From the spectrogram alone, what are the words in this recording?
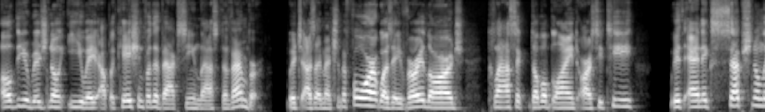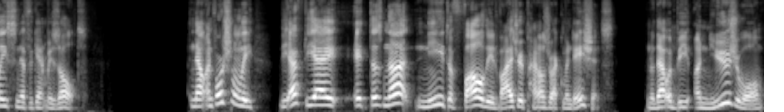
of the original EUA application for the vaccine last November, which as I mentioned before was a very large classic double-blind RCT with an exceptionally significant result. Now, unfortunately, the FDA it does not need to follow the advisory panel's recommendations. You know, that would be unusual,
